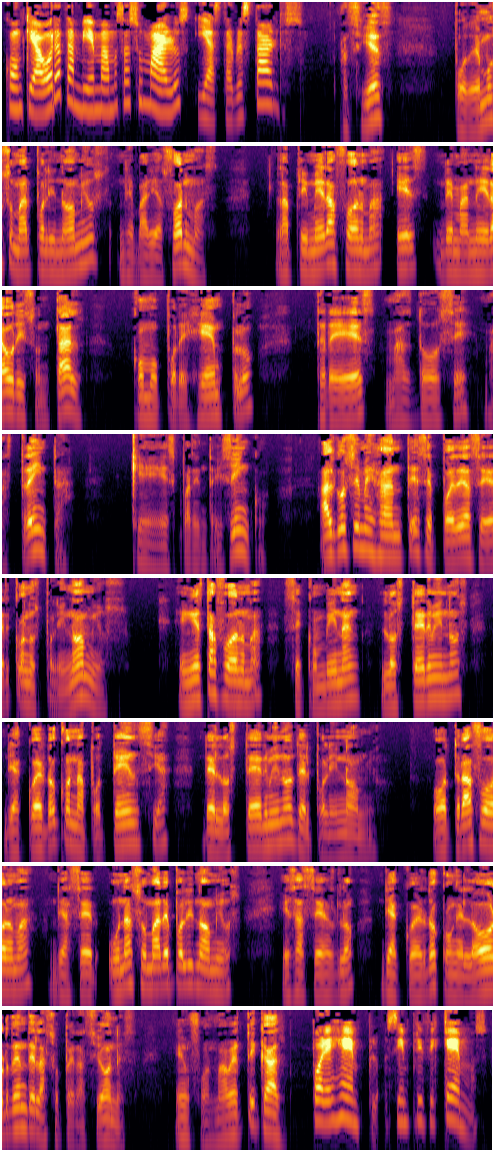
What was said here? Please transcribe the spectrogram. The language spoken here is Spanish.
con que ahora también vamos a sumarlos y hasta restarlos. Así es, podemos sumar polinomios de varias formas. La primera forma es de manera horizontal, como por ejemplo 3 más 12 más 30, que es 45. Algo semejante se puede hacer con los polinomios. En esta forma se combinan los términos de acuerdo con la potencia de los términos del polinomio. Otra forma de hacer una suma de polinomios es hacerlo de acuerdo con el orden de las operaciones, en forma vertical. Por ejemplo, simplifiquemos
